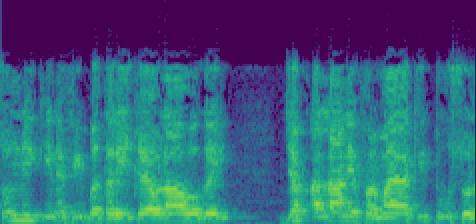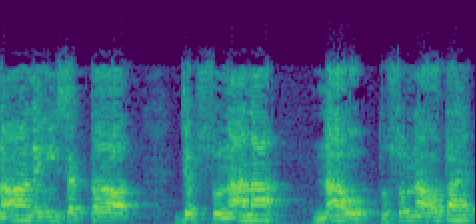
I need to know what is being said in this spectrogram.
سننی کی نفی بطریق اولا ہو گئی۔ جب اللہ نے فرمایا کہ تو سنا نہیں سکتا جب سنانا نہ ہو تو سننا ہوتا ہے۔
